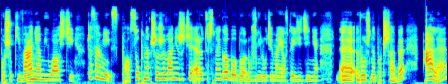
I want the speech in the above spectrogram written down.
poszukiwania miłości, czasami sposób na przeżywanie życia erotycznego, bo, bo różni ludzie mają w tej dziedzinie różne potrzeby, ale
